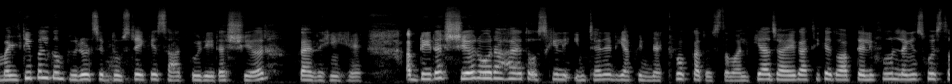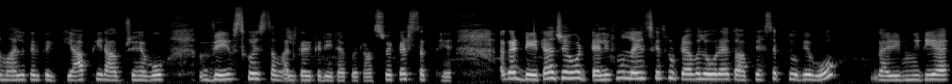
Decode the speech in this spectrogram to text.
मल्टीपल कंप्यूटर से दूसरे के साथ कोई डेटा शेयर कर रही हैं। अब डेटा शेयर हो रहा है तो उसके लिए इंटरनेट या फिर नेटवर्क का तो इस्तेमाल किया जाएगा, ठीक है? तो आप टेलीफोन लाइन्स को इस्तेमाल करके या फिर आप जो है वो वेव्स को इस्तेमाल करके डेटा को ट्रांसफ़र कर सकते हैं। अगर डेटा जो है वो टेलीफोन लाइन्स के थ्रू ट्रेवल हो रहा है तो आप कह सकते हो कि वो गाइडेड मीडिया है,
